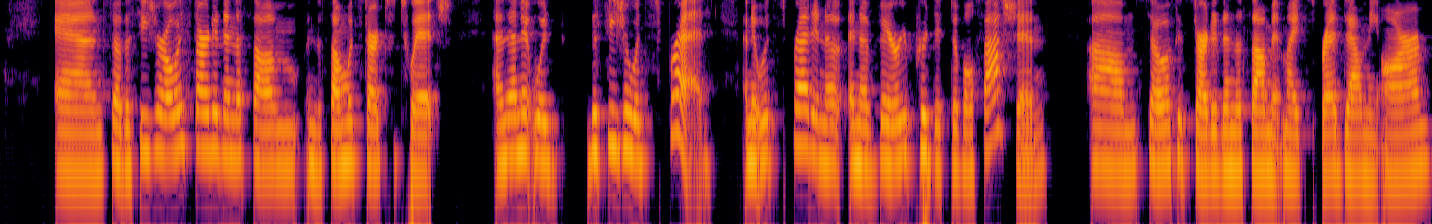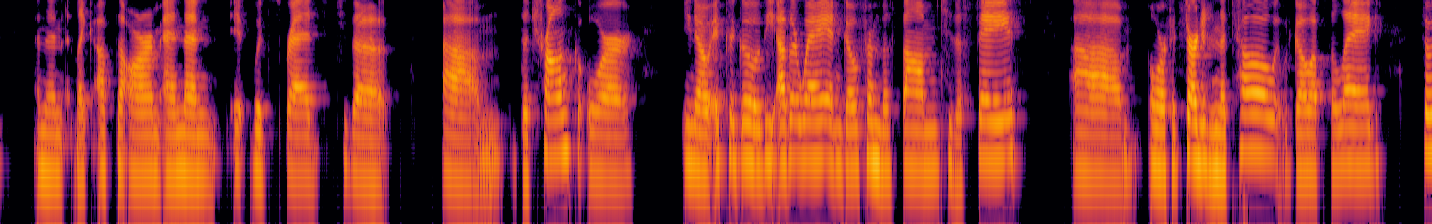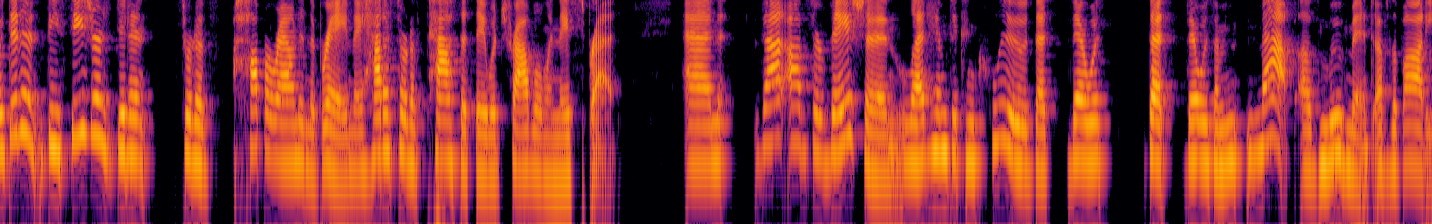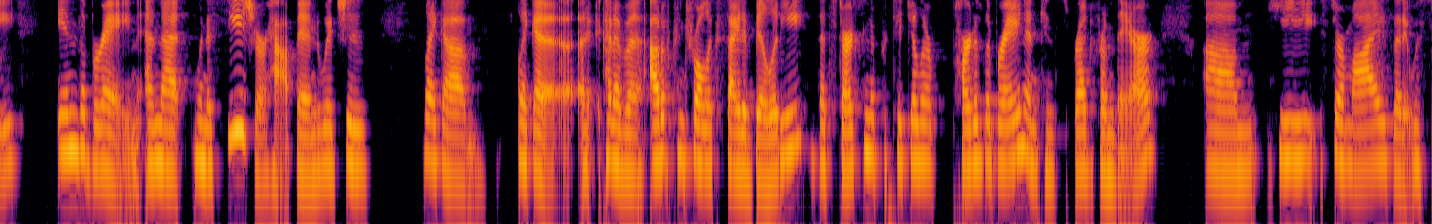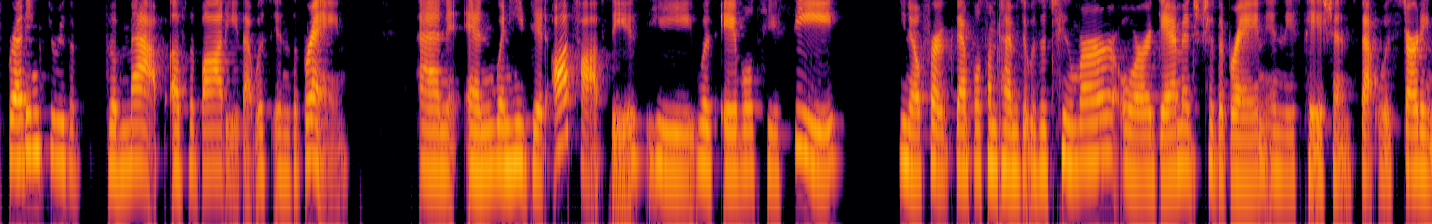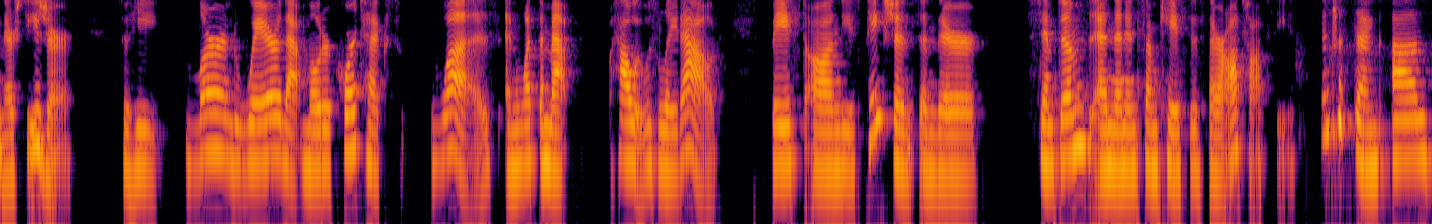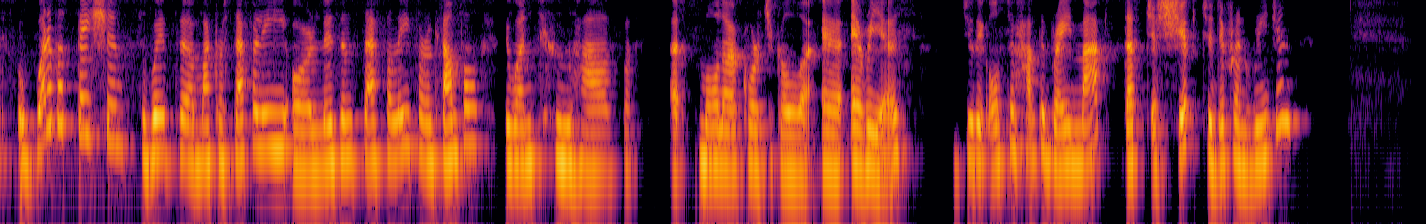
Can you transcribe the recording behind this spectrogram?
And so the seizure always started in the thumb and the thumb would start to twitch and then it would the seizure would spread and it would spread in a in a very predictable fashion. Um, so if it started in the thumb, it might spread down the arm and then like up the arm, and then it would spread to the um, the trunk, or you know, it could go the other way and go from the thumb to the face. Um, or if it started in the toe, it would go up the leg. So it didn't; these seizures didn't sort of hop around in the brain. They had a sort of path that they would travel when they spread. And that observation led him to conclude that there was that there was a map of movement of the body in the brain and that when a seizure happened which is like a like a, a kind of an out of control excitability that starts in a particular part of the brain and can spread from there um, he surmised that it was spreading through the, the map of the body that was in the brain. And and when he did autopsies he was able to see you know, for example, sometimes it was a tumor or a damage to the brain in these patients that was starting their seizure. So he learned where that motor cortex was and what the map, how it was laid out based on these patients and their symptoms, and then in some cases, their autopsies. Interesting. And what about patients with uh, microcephaly or lissencephaly, for example, the ones who have uh, smaller cortical uh, areas? Do they also have the brain maps that just shift to different regions?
